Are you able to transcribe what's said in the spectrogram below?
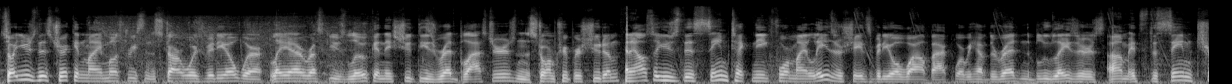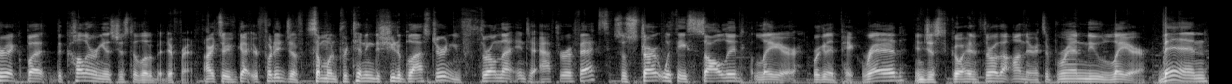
So I used this trick in my most recent Star Wars video where Leia rescues Luke and they shoot these red blasters and the stormtroopers shoot them. And I also used this same technique for my laser shades video a while back where we have the red and the blue lasers. Um, it's the same trick, but the coloring is just a little bit different. All right, so you've got your footage of someone pretending to shoot a blaster and you've thrown that into After Effects. So start with a solid layer. We're gonna pick red and just go ahead and throw that on there. It's a brand new layer. Then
